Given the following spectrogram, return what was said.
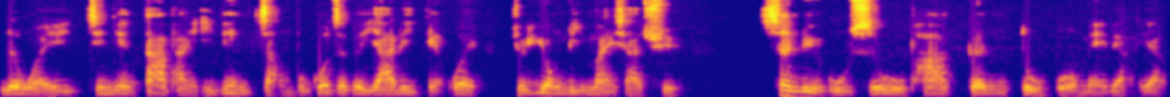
认为今天大盘一定涨不过这个压力点位，就用力卖下去，胜率五十五趴，跟赌博没两样。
